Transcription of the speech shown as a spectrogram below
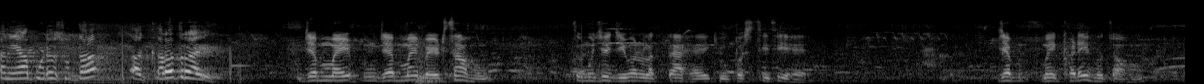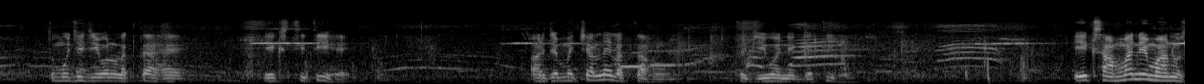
आणि यापुढे सुद्धा करत राहील. जब मैं जब मैं बैठता हूँ तो मुझे जीवन लगता है कि उपस्थिति है। जब मैं खड़े होता हूँ तो मुझे जीवन लगता है, एक स्थिति है। और जब मैं चलने लगता हूँ तो जीवन एक गति है। एक सामान्य माणूस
